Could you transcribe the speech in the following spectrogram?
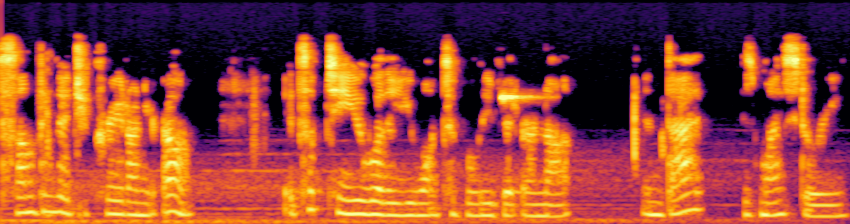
something that you create on your own. It's up to you whether you want to believe it or not. And that is my story.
